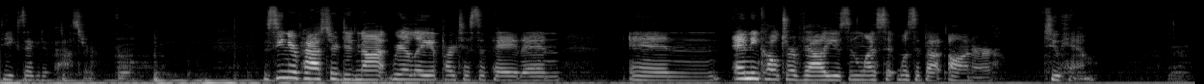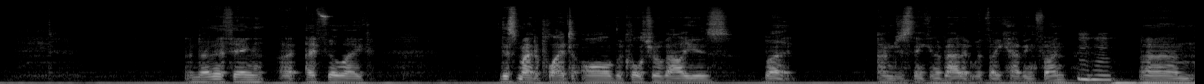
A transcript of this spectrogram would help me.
The executive pastor. Oh. The senior pastor did not really participate in in any culture of values unless it was about honor to him. another thing I, I feel like this might apply to all the cultural values but i'm just thinking about it with like having fun Mm-hmm. um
